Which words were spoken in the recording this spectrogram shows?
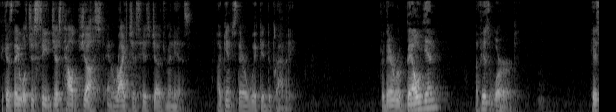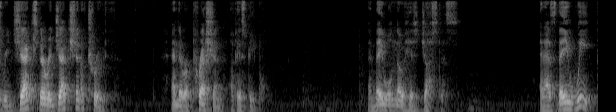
Because they will just see just how just and righteous his judgment is against their wicked depravity. For their rebellion of his word, his reject, their rejection of truth, and their oppression of his people. And they will know his justice. And as they weep,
